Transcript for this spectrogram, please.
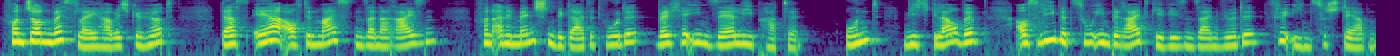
Von John Wesley habe ich gehört, dass er auf den meisten seiner Reisen von einem Menschen begleitet wurde, welcher ihn sehr lieb hatte und, wie ich glaube, aus Liebe zu ihm bereit gewesen sein würde, für ihn zu sterben.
